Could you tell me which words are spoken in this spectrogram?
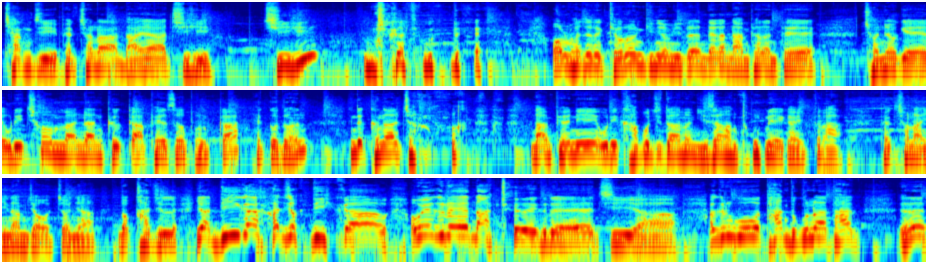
장지 백천아 나야 지희 지희? 네가 누군데 얼마 전에 결혼 기념일에 내가 남편한테 저녁에 우리 처음 만난 그 카페에서 볼까 했거든. 근데 그날 저녁 남편이 우리 가보지도 않은 이상한 동네에 가 있더라. 백천아 이 남자 어쩌냐? 너 가질래? 야 네가 가져 네가 어, 왜 그래 나한테 왜 그래 지희야. 아 그리고 다 누구나 다 에?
